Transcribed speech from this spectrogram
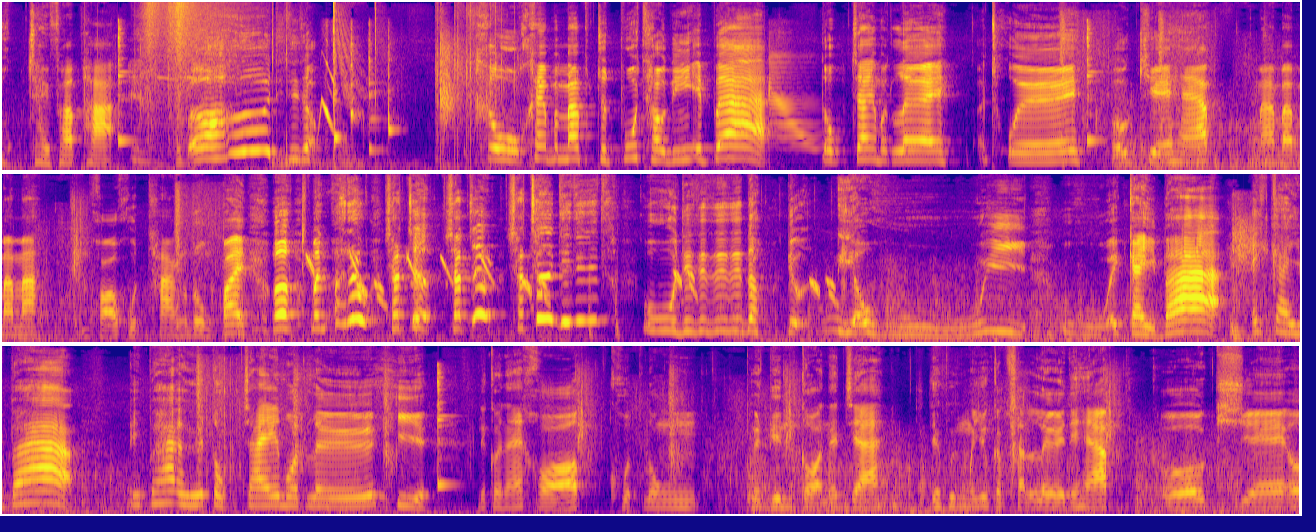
ตกใจฟ้าผ่าเออเดี๋ยวเดี๋ยวเขาแค่มันมาจุดพูดแถวนี้ไอ้บ้า ตกใจหมดเลยโถยโอเคครับ มามามามาผมขอขุดทางลงไป เออมันมาเร็วชัดเจอชัดเจอชัดเจอเดี๋ยวเดี๋ยวเดี๋ยวโอ้เดี๋ยวเดี๋ยวเดี๋ยวเดี๋ยวเดี๋ยวโอ้โหยโอ้โหไอไก่บ้า ไอไก่บ้า ไอบ้าเออตกใจหมดเลยเดี๋ยวก่อนนะขอขุดลงพื้นดินก่อนนะจ๊ะอย่าเพิ่งมายุ่งกับฉันเลยนะครับ โอเค โอ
